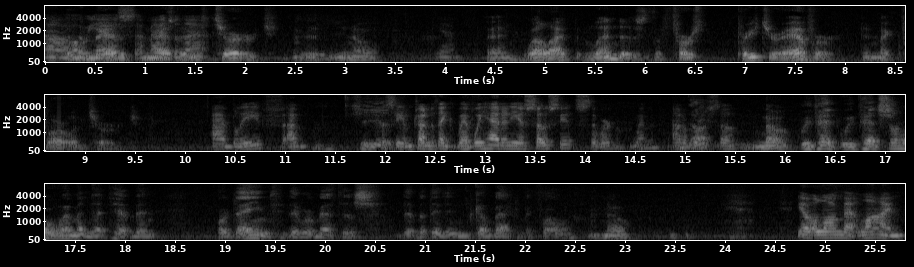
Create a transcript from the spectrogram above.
Uh, in the oh yes, Methodist, imagine Methodist that. church, uh, Mhm. you know. Yeah. And well, I, Linda's the first preacher ever in McFarland Church. I believe. I She is. see. I'm trying to think. Have we had any associates that were women? I don't No. believe so. No, We've had, we've had several women that have been ordained that were Methodists, that- but they didn't come back to McFarland. no. You know, along that line,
